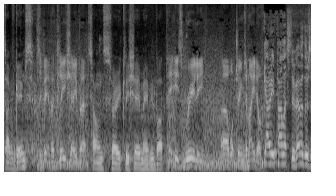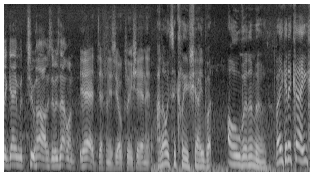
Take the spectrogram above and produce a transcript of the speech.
type of games. It's a bit of a cliche, but Sounds very cliche, maybe, but it is really uh, what dreams are made of. Gary Pallister, if ever there was a game with two halves, there was that one. Yeah, definitely is the old cliche, is it? I know it's a cliche, but over the moon. Baking a cake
